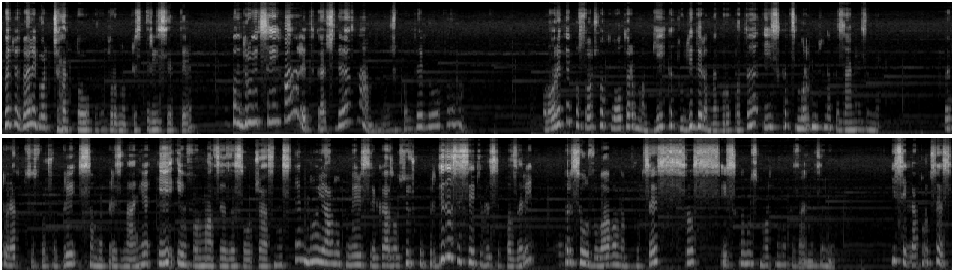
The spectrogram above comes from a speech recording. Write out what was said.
Което едва ли било чак толкова трудно през 30-те, но пък другите са ги хванали, така че да я знам. Може пък да е било трудно. Прорите посочват Лотър Маги като лидера на групата и искат смъртното наказание за него което рядко се случва при самопризнания и информация за съучастниците, но явно понеже се е казал всичко преди да се сети да се пазари, Лотър се озовава на процес с искано смъртно наказание за него. И сега процес.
